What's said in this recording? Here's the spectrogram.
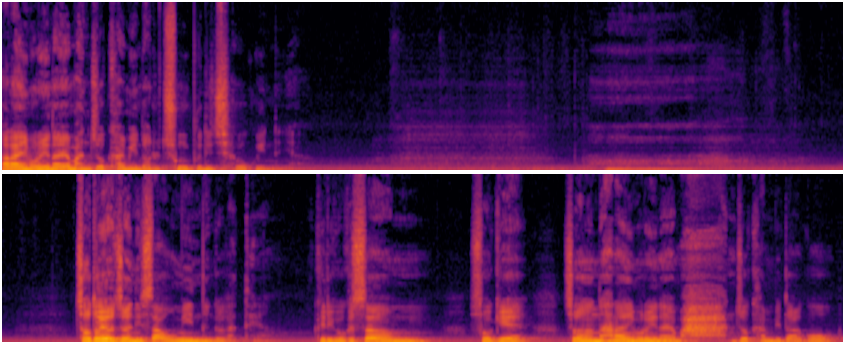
하나님으로 인하여 만족함이 너를 충분히 채우고 있느냐? 저도 여전히 싸움이 있는 것 같아요. 그리고 그 싸움 속에 저는 하나님으로 인하여 만족합니다고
